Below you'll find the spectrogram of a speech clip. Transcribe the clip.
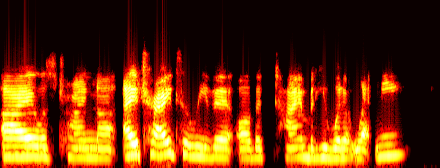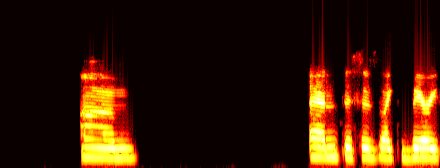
I was trying not. I tried to leave it all the time, but he wouldn't let me. Um, and this is like very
